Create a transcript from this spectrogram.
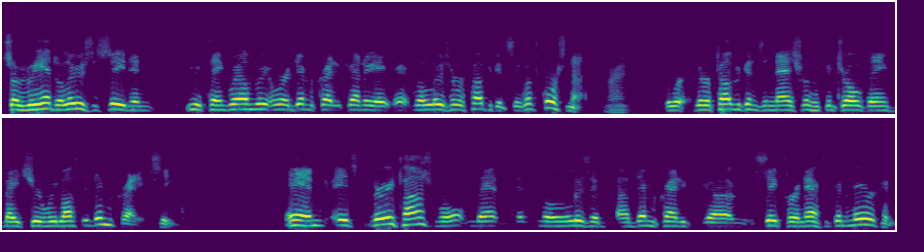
So we had to lose the seat, and you would think, well, we're a Democratic county, we'll lose a Republican seat. Well, of course not. Right the, the Republicans in Nashville who control things made sure we lost a Democratic seat. And it's very possible that, we'll lose a, a Democratic uh, seat for an African American.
